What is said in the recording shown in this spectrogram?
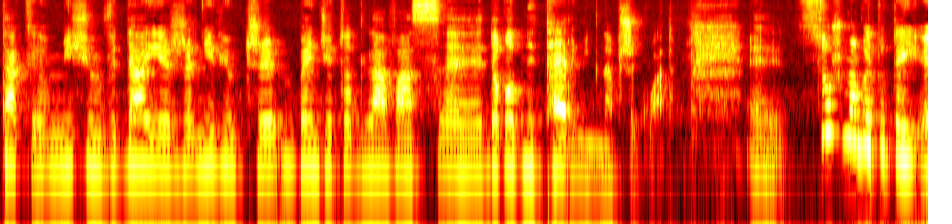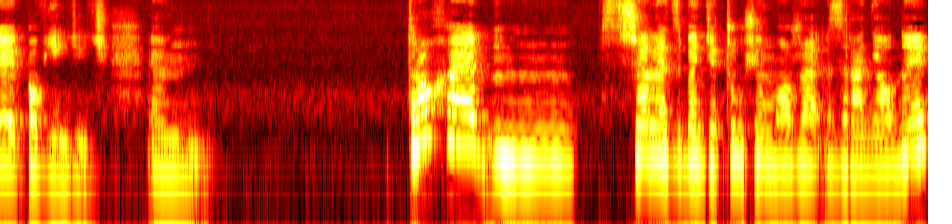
Tak e, mi się wydaje, że nie wiem, czy będzie to dla Was e, dogodny termin na przykład. E, cóż mogę tutaj powiedzieć? Trochę mm, strzelec będzie czuł się może zraniony,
